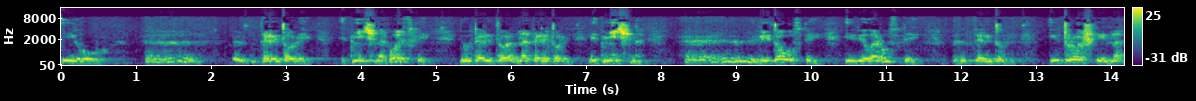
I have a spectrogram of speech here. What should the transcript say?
і у е, території етнічно польській, і у території, на території етнічно е, литовській і білоруській, території і трошки на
